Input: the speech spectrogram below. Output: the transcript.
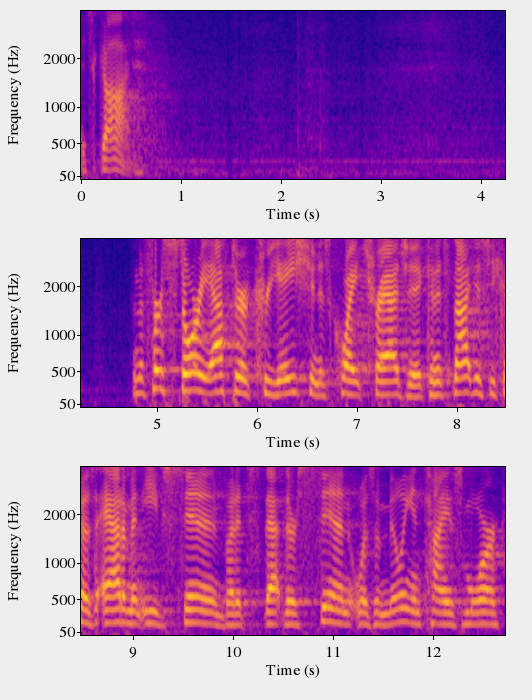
It's God. And the first story after creation is quite tragic, and it's not just because Adam and Eve sinned, but it's that their sin was a million times more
